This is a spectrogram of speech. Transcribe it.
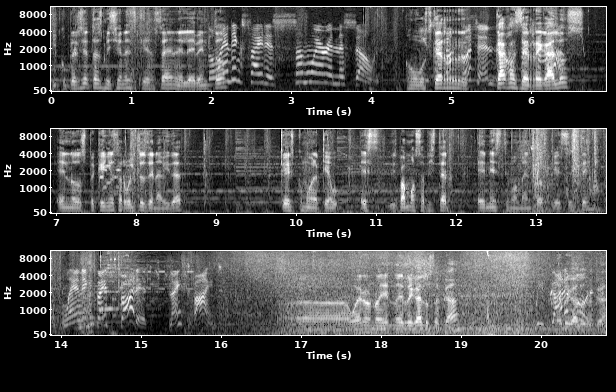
y cumplir ciertas misiones que están en el evento como buscar cajas de regalos en los pequeños arbolitos de navidad que es como el que es, vamos a visitar en este momento que es este. Uh, bueno no hay, no hay regalos acá. No hay regalos acá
